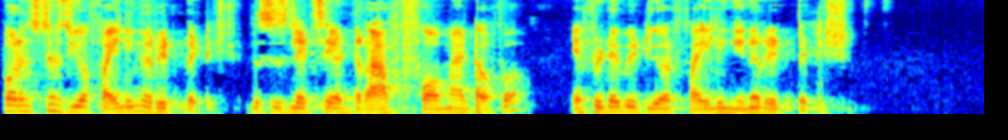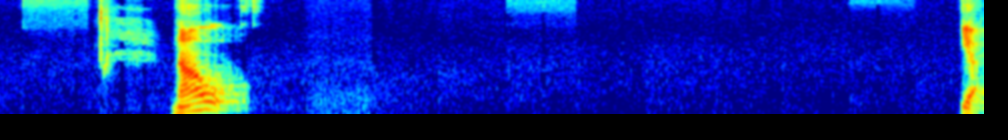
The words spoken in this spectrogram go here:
For instance, you are filing a writ petition. This is, let's say, a draft format of a affidavit you are filing in a writ petition. Now, yeah,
